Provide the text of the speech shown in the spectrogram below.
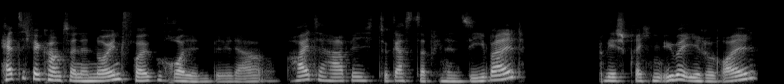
Herzlich willkommen zu einer neuen Folge Rollenbilder. Heute habe ich zu Gast Sabrina Sebald. Wir sprechen über ihre Rollen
